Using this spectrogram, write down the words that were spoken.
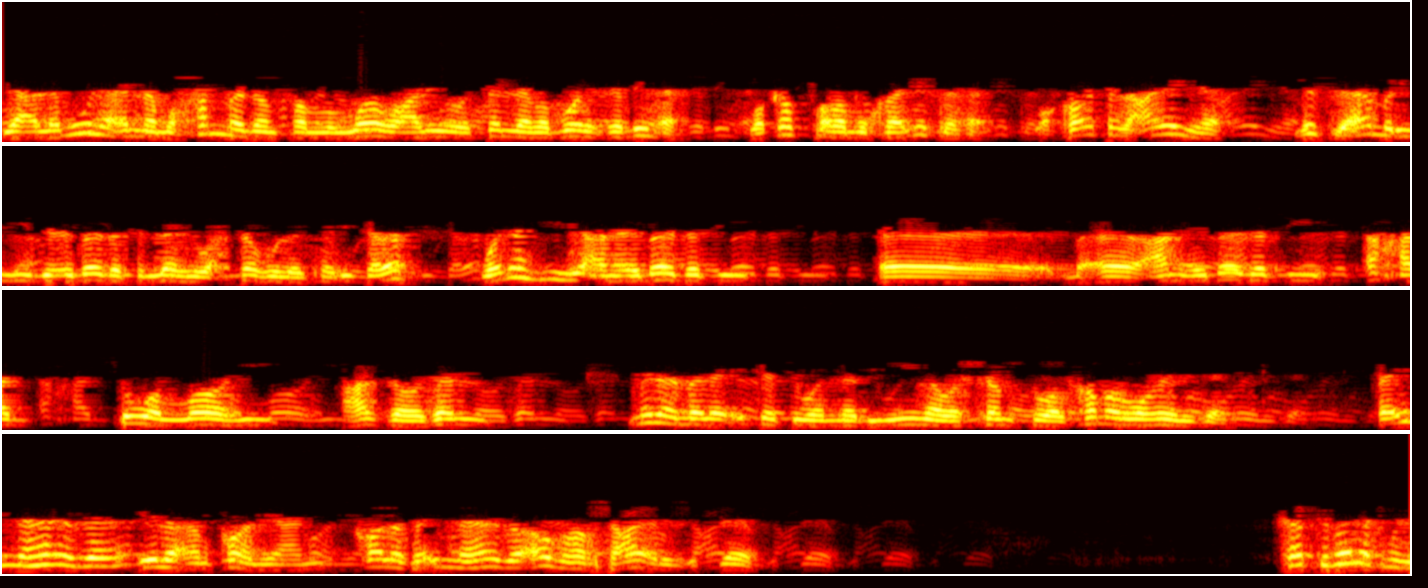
يعلمون أن محمدا صلى الله عليه وسلم بعث بها وكفر مخالفها وقاتل عليها مثل أمره بعبادة الله وحده لا شريك له ونهيه عن عبادة آآ عن عبادة أحد سوى الله عز وجل من الملائكة والنبيين والشمس والقمر وغير ذلك. فإن هذا إلى أن قال يعني قال فإن هذا أظهر شعائر الإسلام. خدت بالك من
